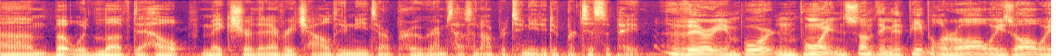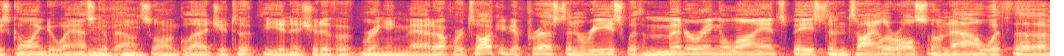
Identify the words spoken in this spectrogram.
um, but would love to help make sure that every child who needs our programs has an opportunity to participate. A very important point and something that people are always, always going to ask mm-hmm. about. So I'm glad you took the initiative of bringing that up. We're talking to Preston Reece with Mentoring Alliance based in Tyler, also now with uh,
